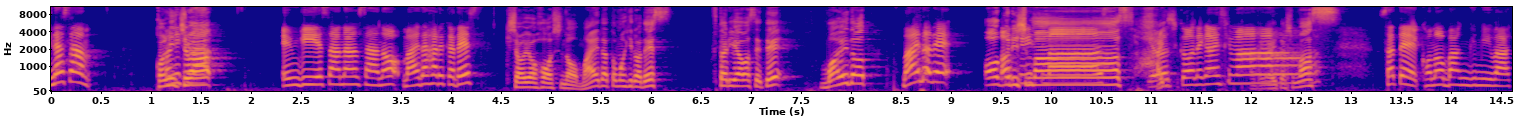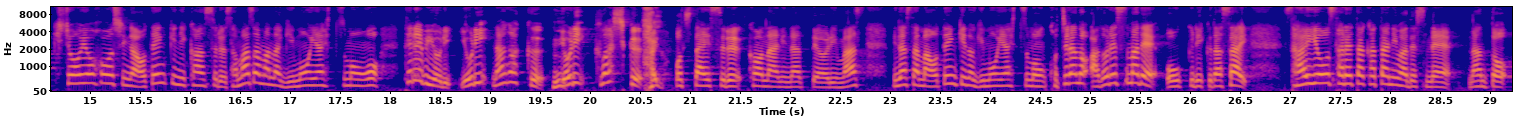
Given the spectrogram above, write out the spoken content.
皆さんこんにちは。MBS アナウンサーの前田遥です。気象予報士の前田智博です。二人合わせて前田。前田でお送りします。よろしくお願いします、はい、お願いいたします。さてこの番組は気象予報士がお天気に関するさまざまな疑問や質問をテレビよりより長くより詳しくお伝えするコーナーになっております、はい、皆様お天気の疑問や質問こちらのアドレスまでお送りください。採用された方にはですねなんと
